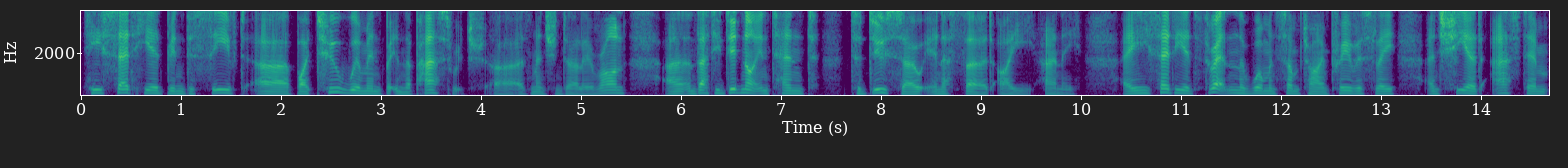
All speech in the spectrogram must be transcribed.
He said he had been deceived uh, by two women in the past, which, uh, as mentioned earlier on, uh, and that he did not intend to do so in a third, i.e., Annie. Uh, he said he had threatened the woman some time previously, and she had asked him,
